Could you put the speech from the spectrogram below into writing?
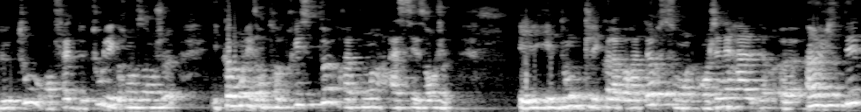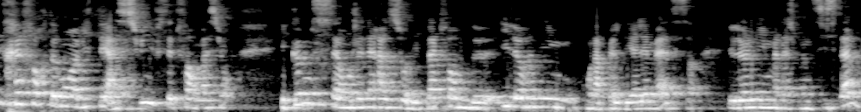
le tour en fait de tous les grands enjeux et comment les entreprises peuvent répondre à ces enjeux. Et, donc, les collaborateurs sont en général euh, invités, très fortement invités à suivre cette formation. Et comme c'est en général sur des plateformes de e-learning qu'on appelle des LMS, des Learning Management System,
